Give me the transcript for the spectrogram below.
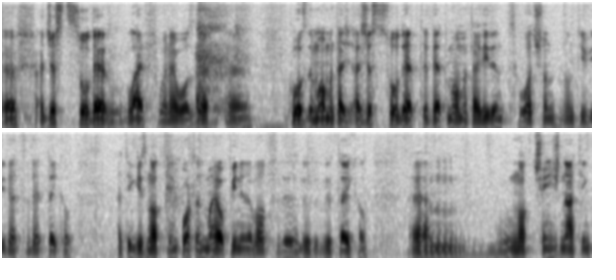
Uh, I just saw their life when I was there. Uh, close the moment. I, I just saw that that moment. I didn't watch on, on TV that that tackle. I think it's not important. My opinion about the the, the tackle um, will not change nothing.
